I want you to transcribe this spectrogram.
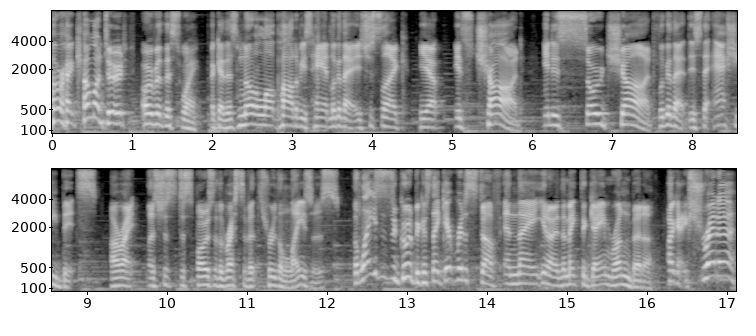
All right, come on, dude. Over this way. Okay, there's not a lot part of his hand. Look at that. It's just like, yep, it's charred. It is so charred. Look at that. There's the ashy bits. All right, let's just dispose of the rest of it through the lasers. The lasers are good because they get rid of stuff and they, you know, they make the game run better. Okay, Shredder,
